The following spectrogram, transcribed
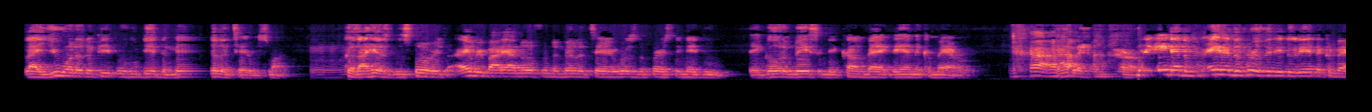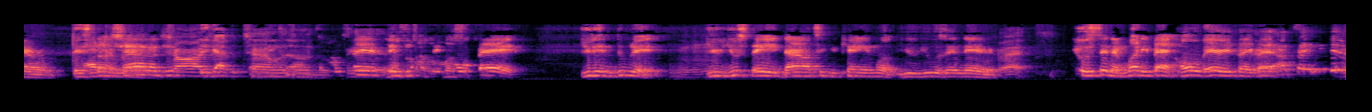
like you one of the people who did the military smart. Mm-hmm. Because I hear the stories. Everybody I know from the military, what's the first thing they do? They go to base and they come back. They in the Camaro. ain't that the ain't that the first thing they do? They in the Camaro. They All the Challengers. Charge, They got the Challengers. You know what I'm saying? Yeah. They blow their whole bag. You didn't do that. Mhm. You you stayed down till you came up. You you was in there. Facts. You was sending money back home, everything, man. I you, you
